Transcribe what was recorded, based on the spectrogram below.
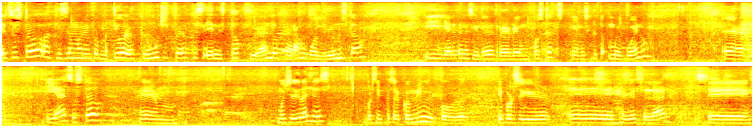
Esto es todo, aquí se el informativo, los quiero mucho, espero que se hayan estado cuidando, carajo, cuando yo no estaba. Y ya ahorita me siento de traerle un podcast que me escrito muy bueno. Em, y ya, eso es todo. Em, muchas gracias por siempre estar conmigo y por, y por seguir eh, el celular eh,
